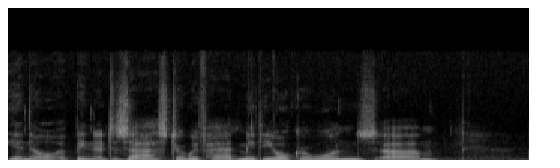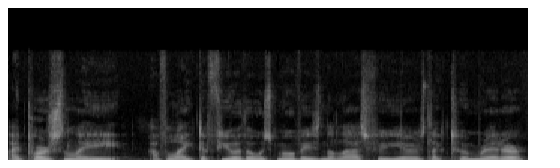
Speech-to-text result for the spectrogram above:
you know have been a disaster. We've had mediocre ones. Um, I personally have liked a few of those movies in the last few years, like Tomb Raider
